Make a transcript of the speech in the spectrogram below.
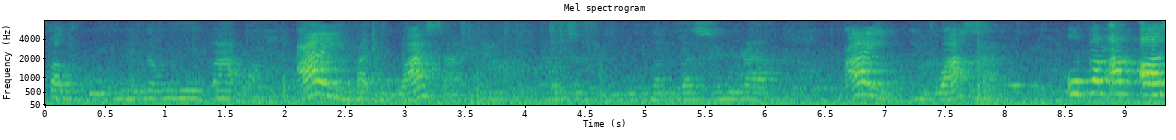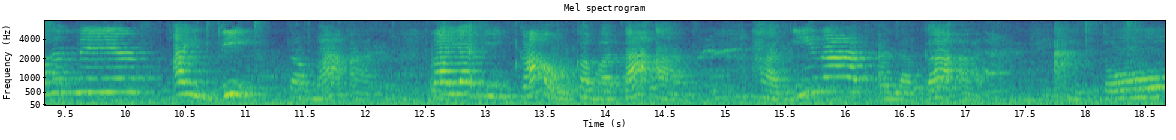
Pagbuho ng lupa ay maiwasan. Pagsusunog ng basura ay iwasan upang ang ozone layer ay di tamaan. Kaya ikaw, kabataan, halina't alagaan kalikasan.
